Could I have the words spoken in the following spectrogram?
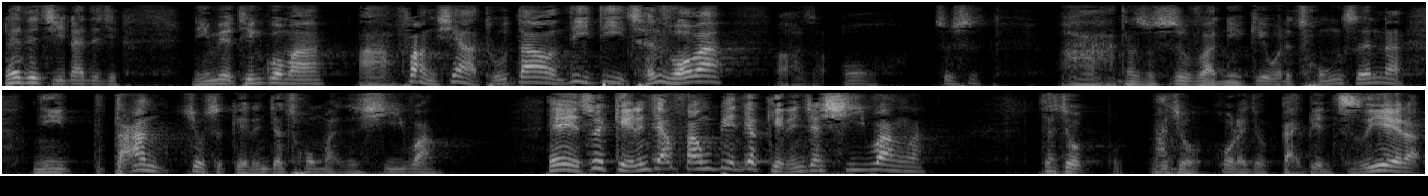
来得及，来得及。你没有听过吗？啊，放下屠刀，立地成佛吗？啊，说哦，这是啊。他说师傅啊，你给我的重生呢？你的答案就是给人家充满着希望。哎，所以给人家方便，要给人家希望啊。他就那就后来就改变职业了。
